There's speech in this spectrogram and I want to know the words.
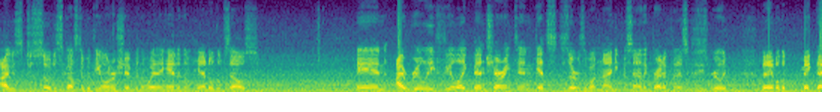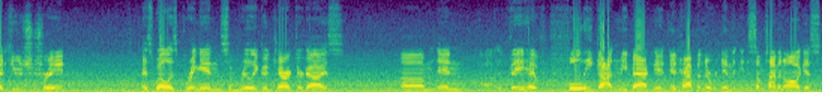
I was just so disgusted with the ownership and the way they handled them, handled themselves. And I really feel like Ben Cherington gets deserves about 90% of the credit for this because he's really been able to make that huge trade, as well as bring in some really good character guys. Um, and they have fully gotten me back. It, it happened in, sometime in August.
